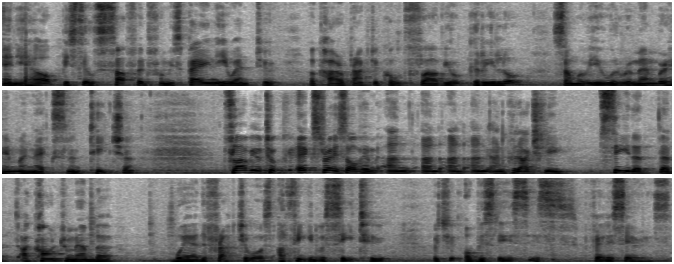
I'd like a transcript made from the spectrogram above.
any help. He still suffered from his pain. He went to a chiropractor called Flavio Grillo. Some of you will remember him, an excellent teacher. Flavio took x rays of him and, and, and, and, and could actually see that, that I can't remember where the fracture was. I think it was C2, which obviously is, is fairly serious.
